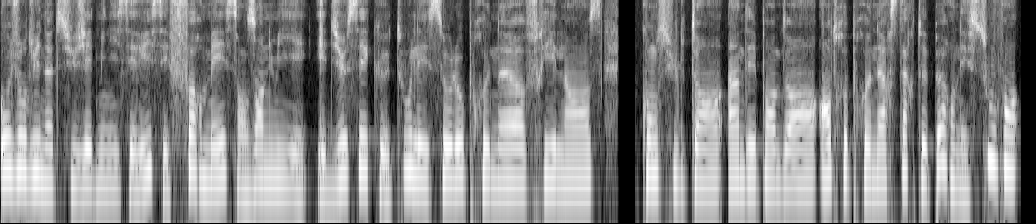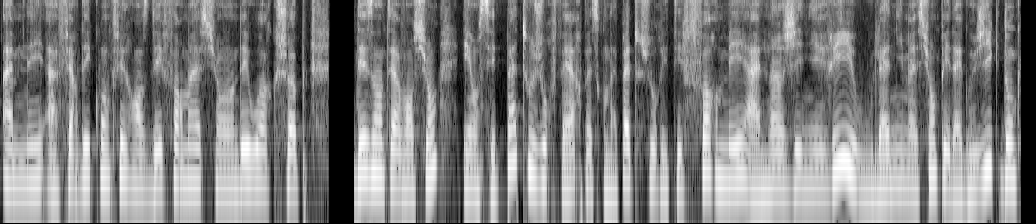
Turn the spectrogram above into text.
Aujourd'hui, notre sujet de mini-série, c'est former sans ennuyer. Et Dieu sait que tous les solopreneurs, freelance, consultants, indépendants, entrepreneurs, start on est souvent amené à faire des conférences, des formations, des workshops, des interventions et on ne sait pas toujours faire parce qu'on n'a pas toujours été formé à l'ingénierie ou l'animation pédagogique. Donc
